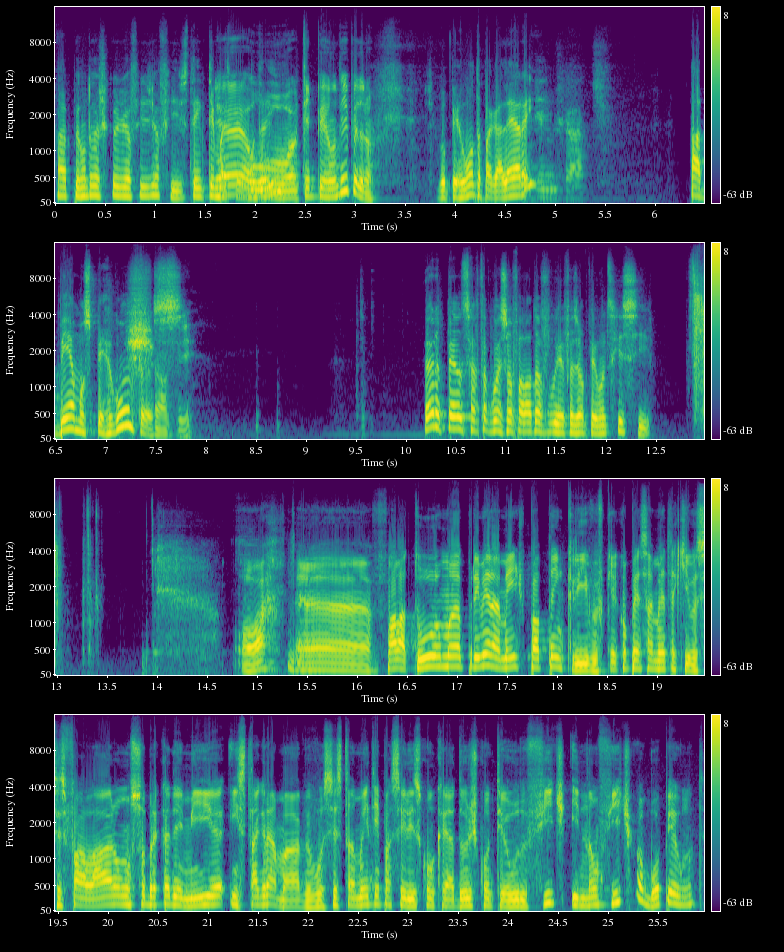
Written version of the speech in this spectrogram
Ah, a pergunta que eu acho que eu já fiz, já fiz. Tem, tem mais É, pergunta aí? o- Tem pergunta aí, Pedro? Chegou pergunta pra galera aí? Tem no chat. Abemos Deixa perguntas? eu ver. Era, Pedro, você começou a falar, eu ia fazer uma pergunta, esqueci. Ó, é, fala turma. Primeiramente, o papo tá incrível. Fiquei com o pensamento aqui. Vocês falaram sobre academia instagramável. Vocês também têm parcerias com criadores de conteúdo fit e não fit? Uma boa pergunta.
